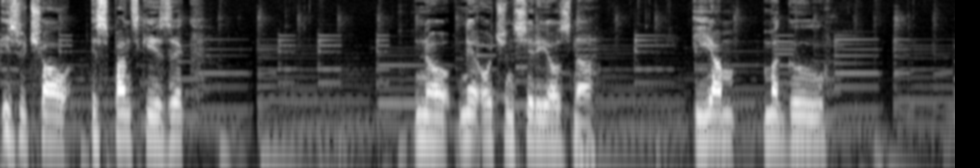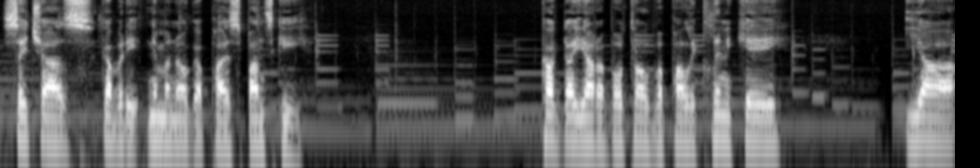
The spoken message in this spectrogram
изучал испанский язык, но не очень серьезно. И я могу сейчас говорить немного по-испански. Когда я работал в поликлинике, я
